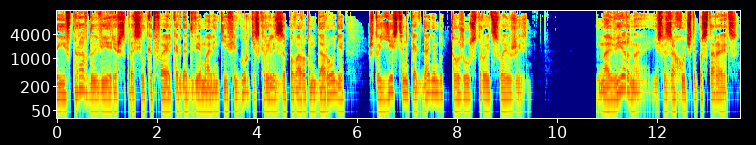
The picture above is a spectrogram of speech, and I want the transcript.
«Ты и вправду веришь?» — спросил Катфаэль, когда две маленькие фигурки скрылись за поворотом дороги, что Естин когда-нибудь тоже устроит свою жизнь. «Наверное, если захочет и постарается.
